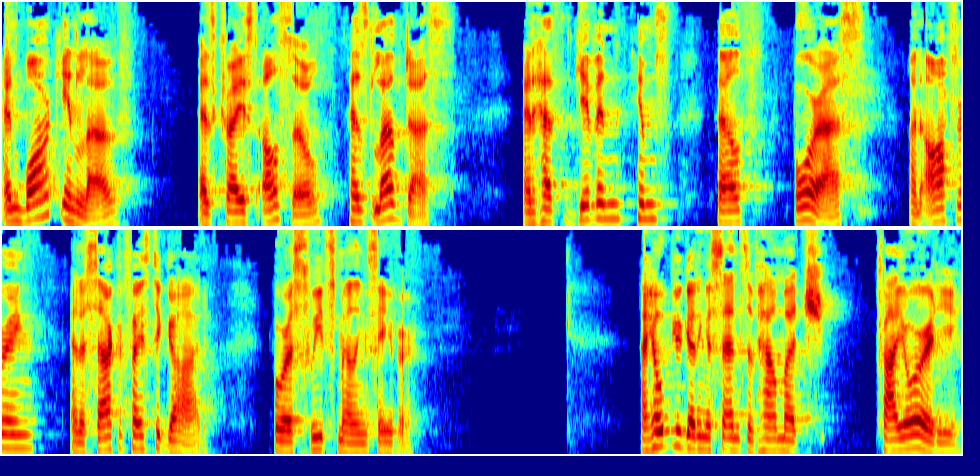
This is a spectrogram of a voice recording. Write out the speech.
and walk in love, as Christ also has loved us, and hath given himself for us an offering and a sacrifice to God for a sweet smelling savor. I hope you're getting a sense of how much priority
